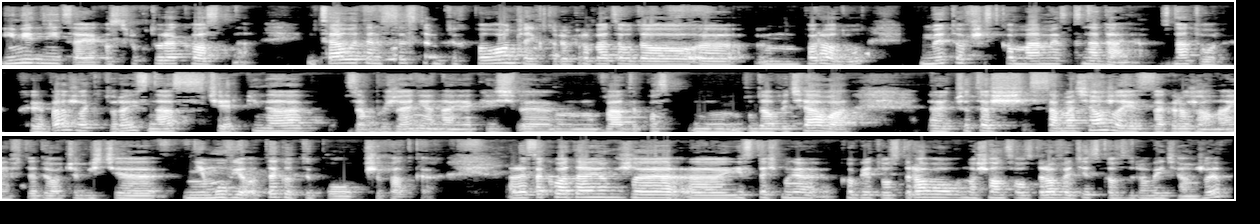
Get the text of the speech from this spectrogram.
i miednica jako struktura kostna, i cały ten system tych połączeń, które prowadzą do y, mm, porodu, my to wszystko mamy z nadania, z natury. Chyba, że któraś z nas cierpi na zaburzenia, na jakieś wady budowy ciała, e, czy też sama ciąża jest zagrożona i wtedy oczywiście nie mówię o tego typu przypadkach, ale zakładając, że e, jesteśmy kobietą zdrową, noszącą zdrowe dziecko w zdrowej ciąży,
